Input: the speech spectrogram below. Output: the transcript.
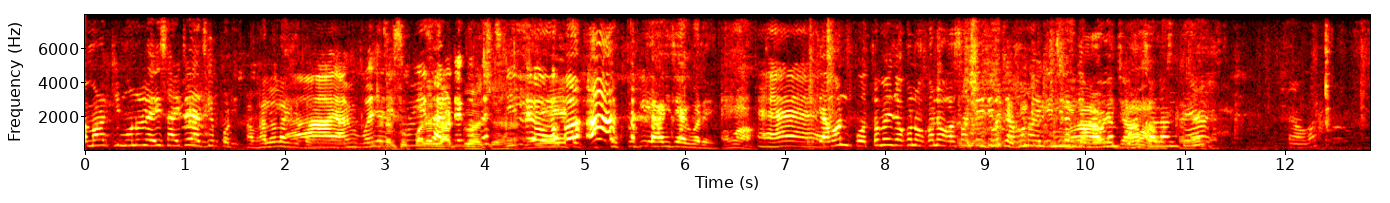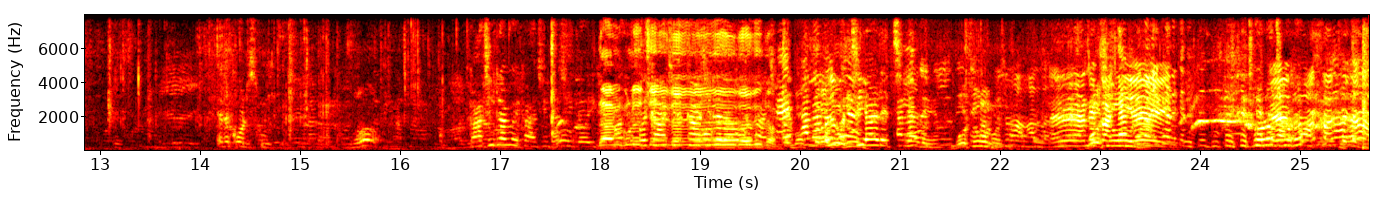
আমার কি মনে হলো এই শাড়িটাই আজকে পরি? ভালো লাগছে। আমি বলছি টুকটুকি লাগছে একবারে? কেমন? প্রথমে যখন ওখানে অশান্তি ছিল কেমন হয়ে গেছিল হ্যাঁ বাবা। এটা করিস নি। কাঁচিটা বে, কাঁচিটা ছিল ওই দামগুলো চেয়ে দাও। চেয়ারে চেয়ারে। বসানো। শুনি ওই তো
